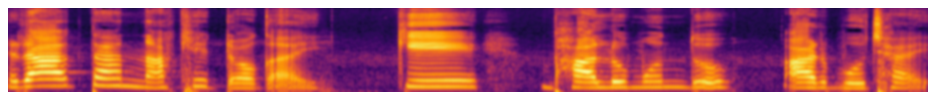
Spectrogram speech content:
রাগ তার নাকের ডগায়। কে ভালো মন্দ আর বোঝায়।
